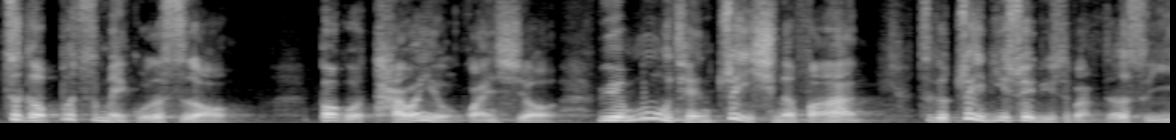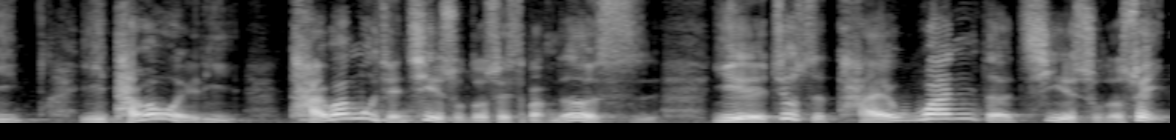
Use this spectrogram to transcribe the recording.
这个不是美国的事哦。包括台湾也有关系哦，因为目前最新的方案，这个最低税率是百分之二十一。以台湾为例，台湾目前企业所得税是百分之二十，也就是台湾的企业所得税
